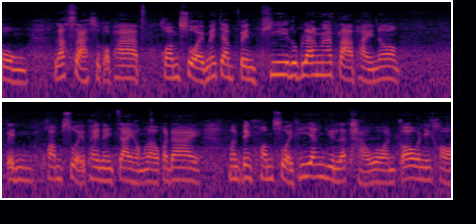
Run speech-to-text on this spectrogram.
คงรักษาสุขภาพ ความสวยไม่จำเป็นที่รูปร่างหน้าตาภายนอก เป็นความสวยภายในใจของเราก็ได้ มันเป็นความสวยที่ยั่งยืนและถาวร ก็วันนี้ขอ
